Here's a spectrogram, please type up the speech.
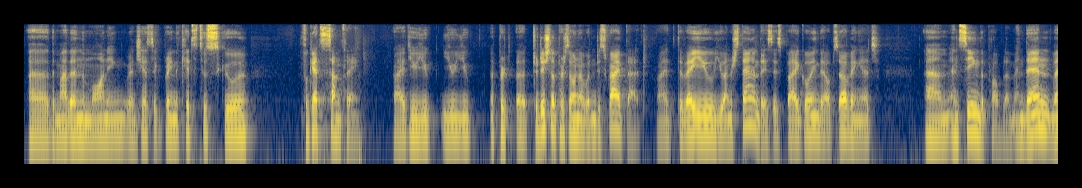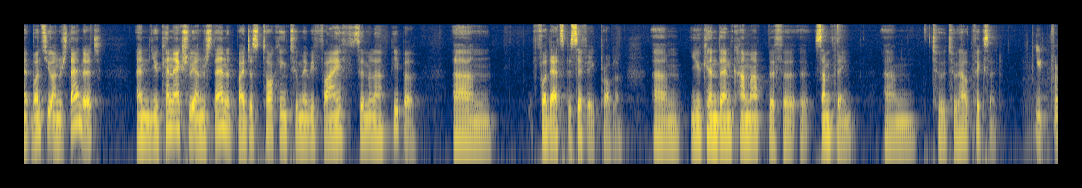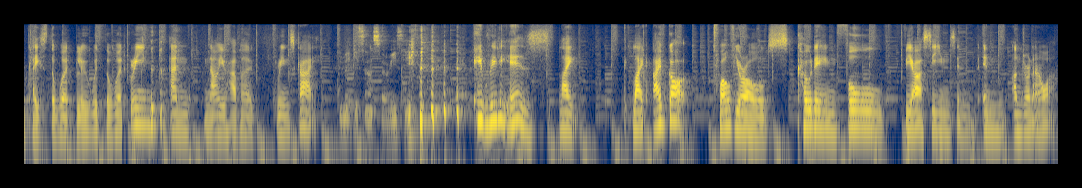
uh, the mother in the morning, when she has to bring the kids to school, forgets something, right? You, you, you, you, a, a traditional persona wouldn't describe that, right? The way you, you understand this is by going there, observing it, um, and seeing the problem. And then when, once you understand it, and you can actually understand it by just talking to maybe five similar people um, for that specific problem. Um, you can then come up with a, a something um, to, to help fix it. You replace the word blue with the word green, and now you have a green sky. You make it sound so easy. it really is. Like, like I've got 12 year olds coding full VR scenes in, in under an hour.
